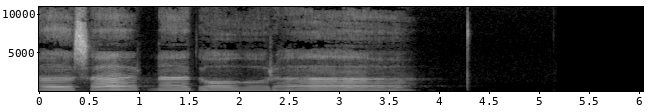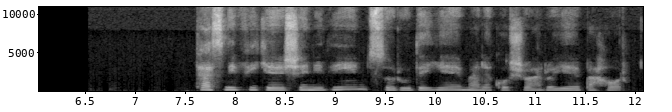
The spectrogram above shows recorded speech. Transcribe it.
اثر ندارد. تصنیفی که شنیدیم سروده ملک و بهار بود.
